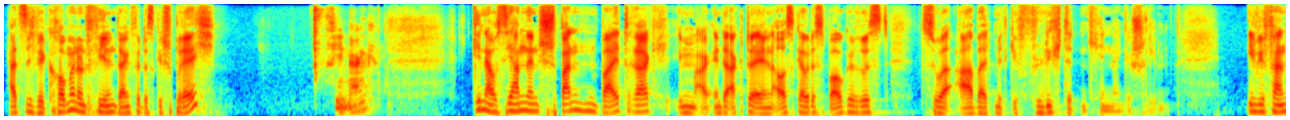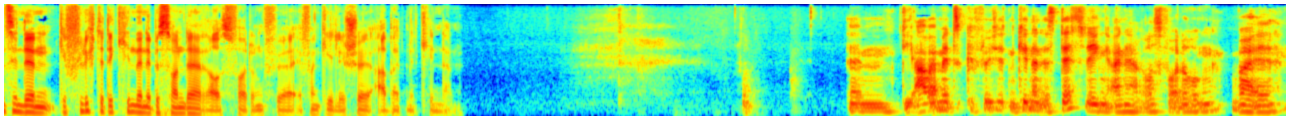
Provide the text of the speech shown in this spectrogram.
Herzlich willkommen und vielen Dank für das Gespräch. Vielen Dank. Genau, Sie haben einen spannenden Beitrag im, in der aktuellen Ausgabe des Baugerüst zur Arbeit mit geflüchteten Kindern geschrieben. Inwiefern sind denn geflüchtete Kinder eine besondere Herausforderung für evangelische Arbeit mit Kindern? Ähm, die Arbeit mit geflüchteten Kindern ist deswegen eine Herausforderung, weil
